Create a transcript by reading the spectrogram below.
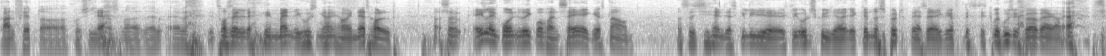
grandfætter og kusiner Ja. og sådan noget. Alle. Det er trods alt en mand, jeg kan huske engang, han var i natholdet. Og så af en eller anden grund, jeg ved ikke, hvorfor han sagde AGF's navn. Og så siger han, jeg skal lige, øh, jeg skal lige undskylde, jeg, jeg glemte at spytte, da jeg sagde AGF. Det skal man huske at gøre hver gang. Ja. så,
